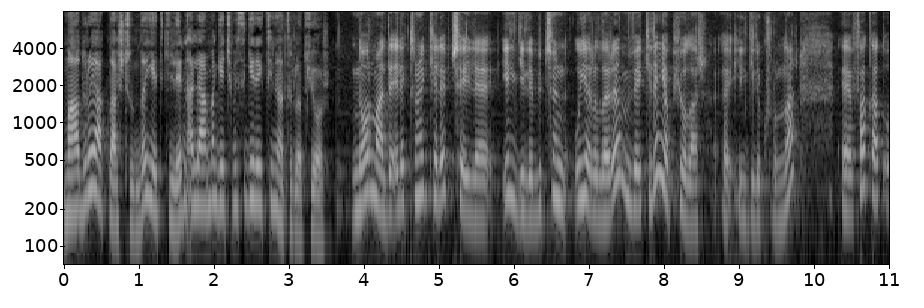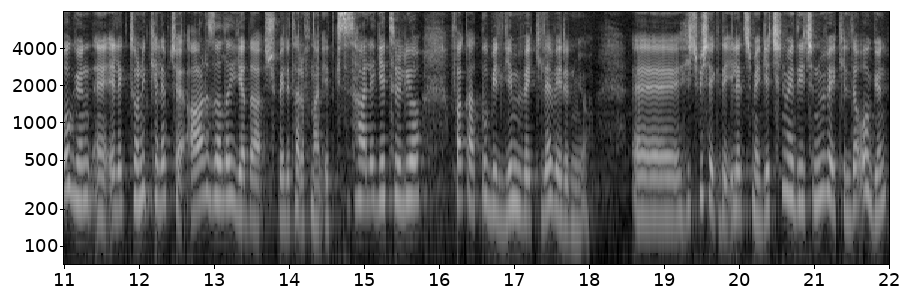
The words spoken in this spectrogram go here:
mağdura yaklaştığında yetkililerin alarma geçmesi gerektiğini hatırlatıyor. Normalde elektronik kelepçe ile ilgili bütün uyarıları müvekkile yapıyorlar e, ilgili kurumlar. E, fakat o gün e, elektronik kelepçe arızalı ya da şüpheli tarafından etkisiz hale getiriliyor. Fakat bu bilgi müvekkile verilmiyor. e, hiçbir şekilde iletişime geçilmediği için müvekkil de o gün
